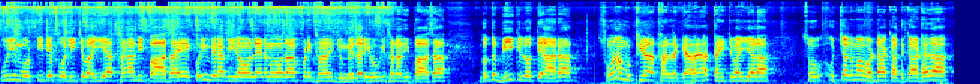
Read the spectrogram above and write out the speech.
ਪੂਰੀ ਮੋਟੀ ਤੇ ਪੋਲੀ ਚਵਾਈ ਆ, ਥਣਾ ਦੀ ਪਾਸ ਆ ਇਹ। ਕੋਈ ਮੇਰਾ ਵੀਰ ਆਨਲਾਈਨ ਮੰਗਾਉਂਦਾ, ਆਪਣੀ ਥਣਾ ਦੀ ਜ਼ਿੰਮੇਵਾਰੀ ਹੋਊਗੀ, ਥਣਾ ਦੀ ਪਾਸ ਆ। ਦੁੱਧ 20 ਕਿਲੋ ਤਿਆਰ ਆ। ਸੋਹਣਾ ਮੁੱਠੀ ਵਾਲਾ ਥਣ ਲੱਗਿਆ ਹੋਇਆ, ਹੱਥਾਂ 'ਚ ਚਵਾਈ ਵਾਲਾ। ਸੋ ਉੱਚਲਮਾ ਵੱਡਾ ਕੱਦ ਕਾਠ ਹੈ ਇਹਦਾ।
